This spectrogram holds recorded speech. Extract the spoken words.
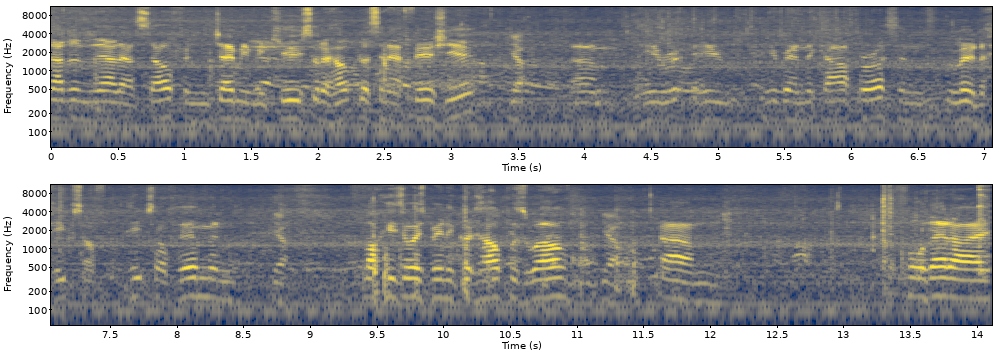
nutting it out ourselves, and Jamie McHugh sort of helped us in our first year. Yep. Um, he, he ran the car for us and learned heaps off heaps off him, and Yep. Lockie's always been a good help as well. Yep. Um, before that, I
